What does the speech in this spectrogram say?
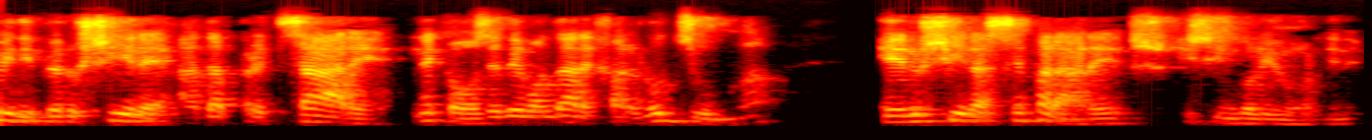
quindi per riuscire ad apprezzare le cose devo andare a fare lo zoom e riuscire a separare i singoli ordini.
